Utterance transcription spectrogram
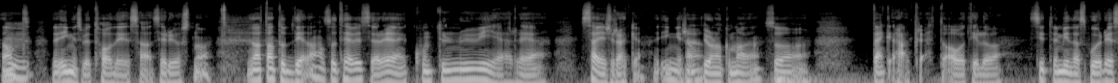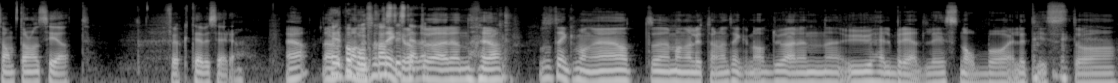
Sant? Mm. Det er ingen som vil ta det se- seriøst nå. Men at nettopp det, da, altså TV-serier er en kontinuerlig seiersrekke. Ingen til å noe med det. Så tenker jeg helt greit av og til å sitte ved middagsbordet i samtalen og si at fuck TV-serier. Ja, det Hør er nok på mange som tenker at du er en ja. Og så tenker mange at uh, mange av lytterne tenker nå at du er en uh, uhelbredelig snobb og elitist og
